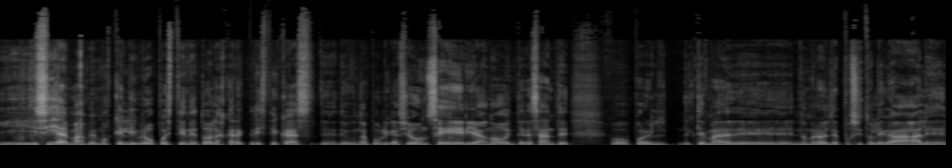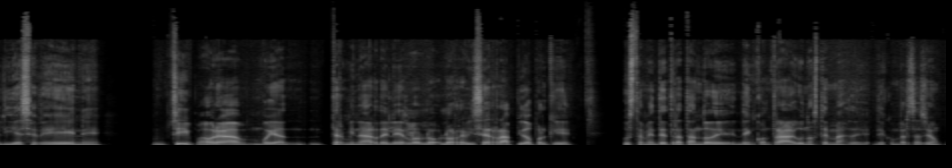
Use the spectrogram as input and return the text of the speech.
Y sí, además vemos que el libro pues tiene todas las características de, una publicación seria, ¿no? Interesante, o por el, tema del número del depósito legal, el ISBN. Sí, ahora voy a terminar de leerlo, lo, revisé rápido porque justamente tratando de, encontrar algunos temas de, conversación.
